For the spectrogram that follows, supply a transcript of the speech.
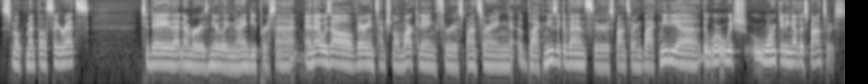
smoked menthol cigarettes. Today, that number is nearly 90%. And that was all very intentional marketing through sponsoring black music events, through sponsoring black media, which weren't getting other sponsors.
